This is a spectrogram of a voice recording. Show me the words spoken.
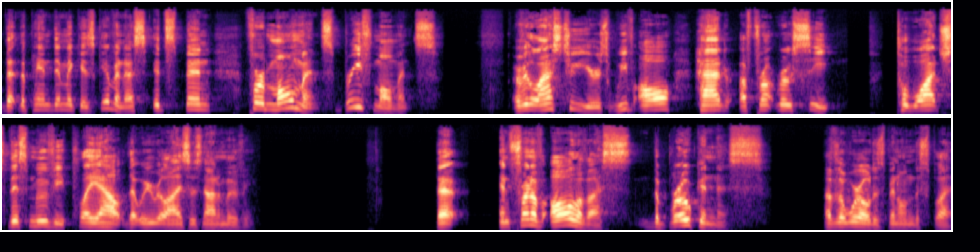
that the pandemic has given us, it's been for moments, brief moments, over the last two years, we've all had a front row seat to watch this movie play out that we realize is not a movie. That in front of all of us, the brokenness of the world has been on display.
